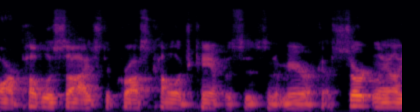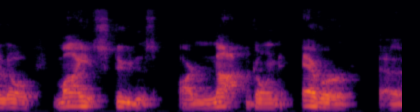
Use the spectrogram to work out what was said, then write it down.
are publicized across college campuses in America. Certainly, I know my students are not going to ever uh,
